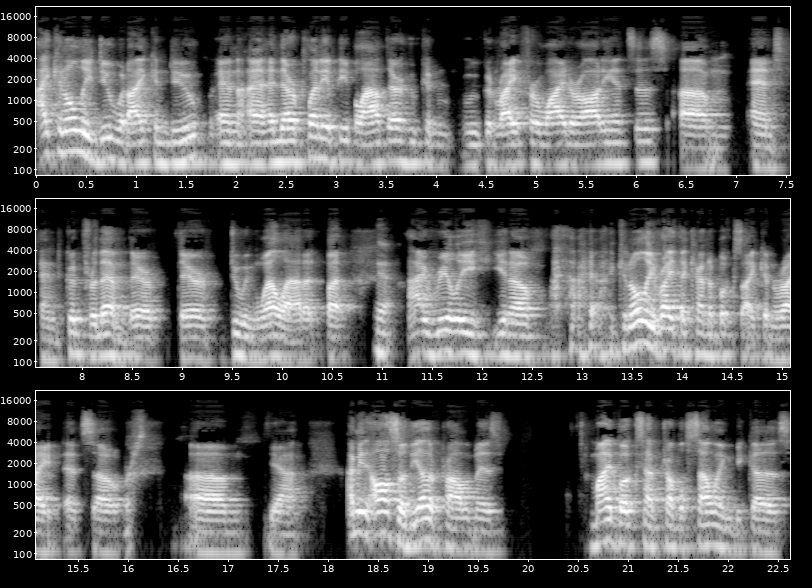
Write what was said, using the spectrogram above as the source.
I can only do what I can do, and and there are plenty of people out there who can who can write for wider audiences, um, and and good for them. They're they're doing well at it. But yeah. I really, you know, I, can only write the kind of books I can write, and so, um, yeah. I mean, also the other problem is my books have trouble selling because.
